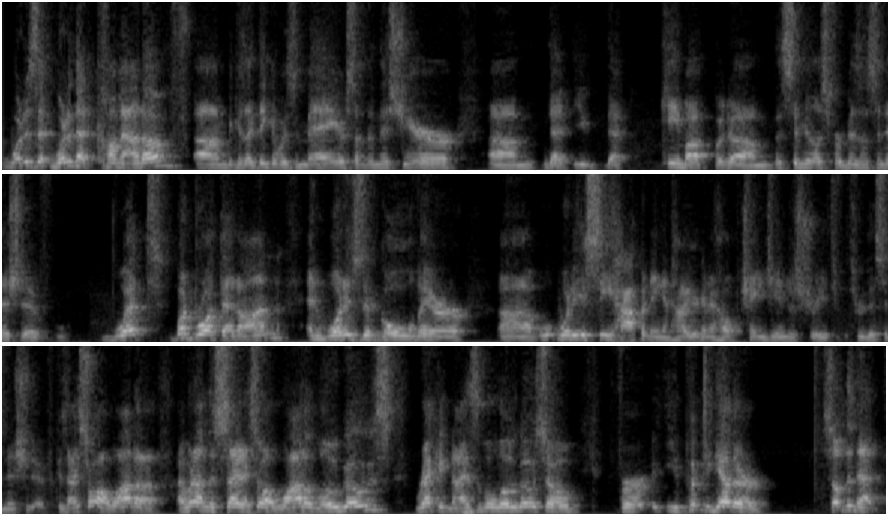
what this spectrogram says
what is that what did that come out of um, because I think it was May or something this year um, that you that came up but um, the stimulus for business initiative what what brought that on and what is the goal there uh, what do you see happening and how you're going to help change the industry th- through this initiative? Because I saw a lot of, I went on the site, I saw a lot of logos, recognizable logos. So for you put together something that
